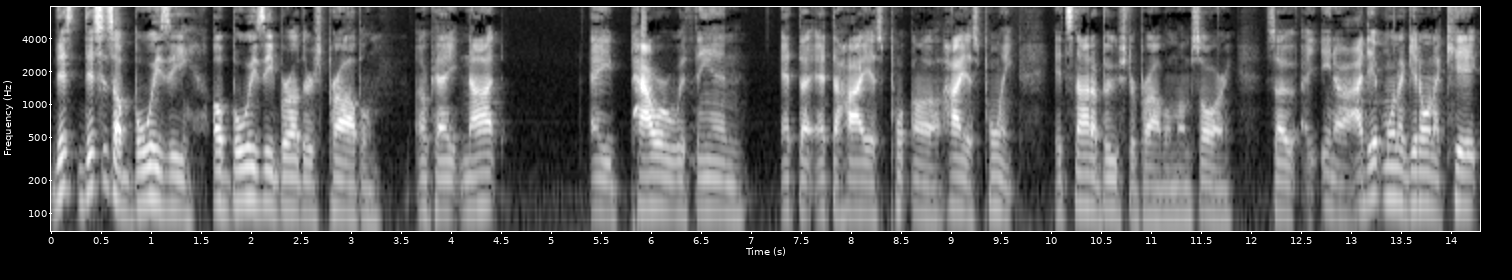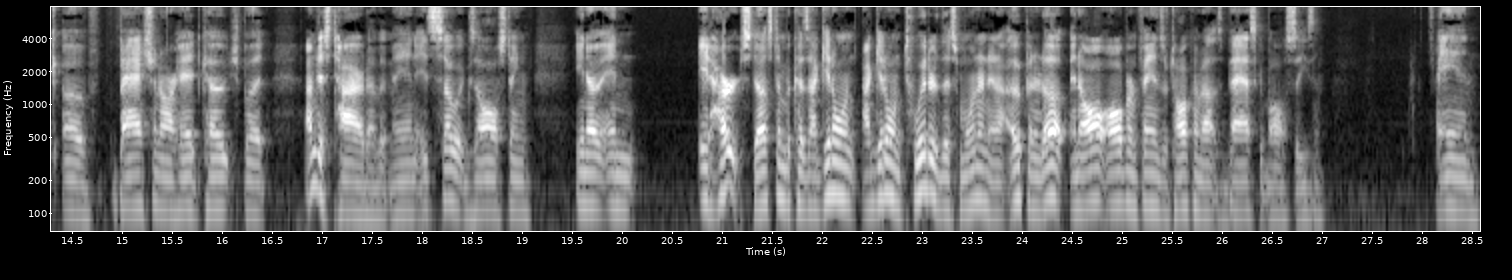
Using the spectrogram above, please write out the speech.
this this is a Boise a Boise brothers problem, okay? Not a power within at the at the highest po- uh, highest point. It's not a booster problem. I'm sorry. So you know, I didn't want to get on a kick of bashing our head coach, but I'm just tired of it, man. It's so exhausting, you know. And it hurts, Dustin, because I get on I get on Twitter this morning and I open it up and all Auburn fans are talking about is basketball season. And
